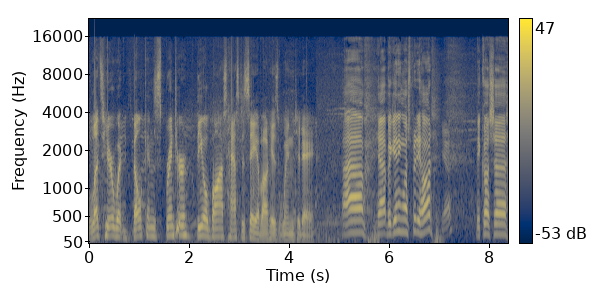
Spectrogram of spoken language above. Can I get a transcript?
Let's hear what Belkin's sprinter Theo Bos has to say about his win today. Um, yeah, beginning was pretty hard. Yeah. Because uh,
